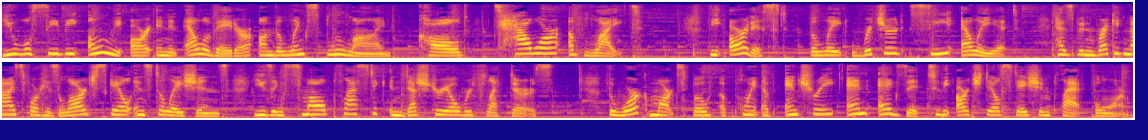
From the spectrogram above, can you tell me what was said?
you will see the only art in an elevator on the Lynx Blue Line called Tower of Light. The artist, the late Richard C. Elliott, has been recognized for his large scale installations using small plastic industrial reflectors. The work marks both a point of entry and exit to the Archdale Station platform.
